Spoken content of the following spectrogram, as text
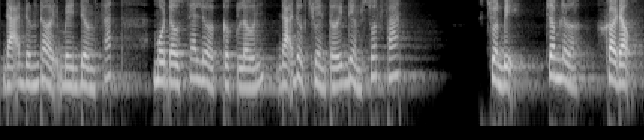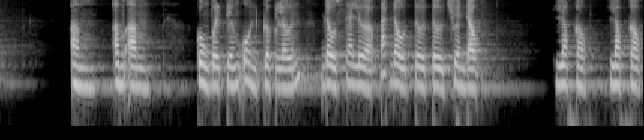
đã đứng đợi bên đường sắt. Một đầu xe lửa cực lớn đã được chuyển tới điểm xuất phát. Chuẩn bị, châm lửa, khởi động. Âm, âm âm, Cùng với tiếng ồn cực lớn, đầu xe lửa bắt đầu từ từ chuyển động. Lộc cộc, lộc cộc,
